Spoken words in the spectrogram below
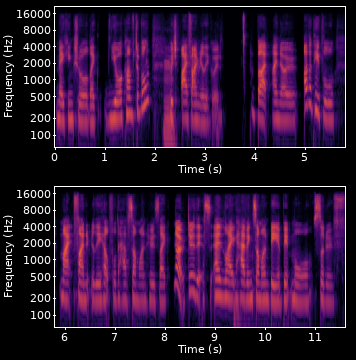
making sure like you're comfortable, hmm. which I find really good. But I know other people might find it really helpful to have someone who's like, no, do this, and like having someone be a bit more sort of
